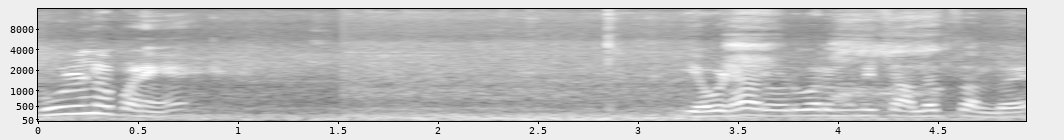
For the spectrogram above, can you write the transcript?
पूर्णपणे एवढ्या रोडवर मी चालत चाललोय.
